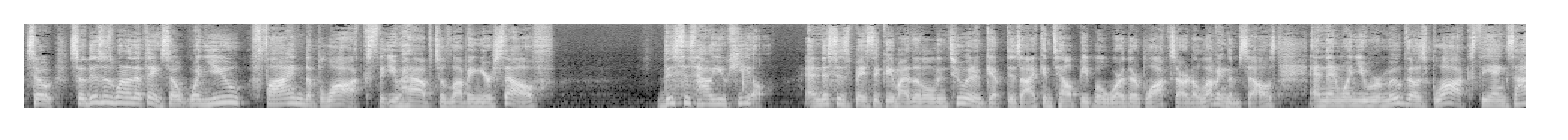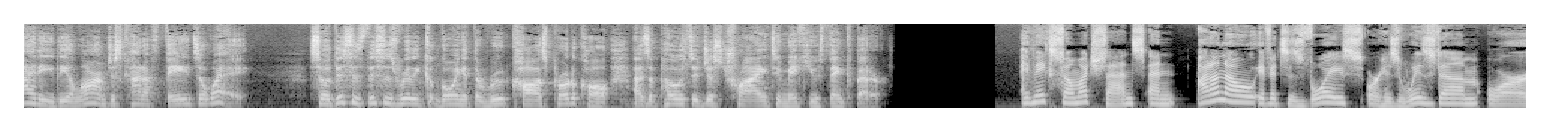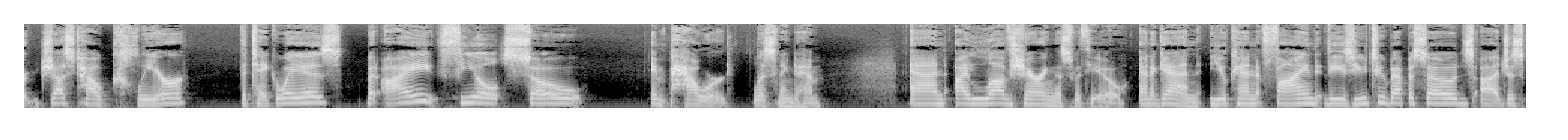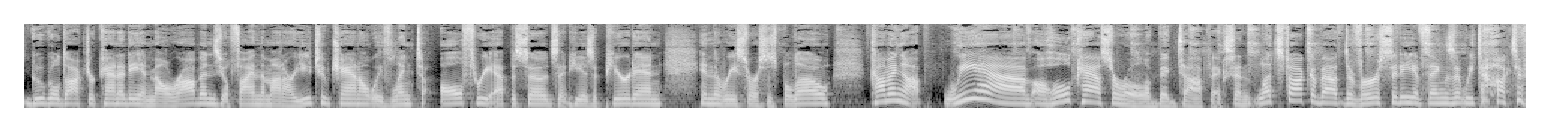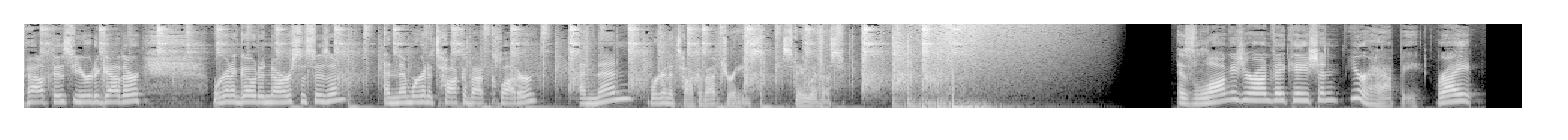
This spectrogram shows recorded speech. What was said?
So, so this is one of the things. So when you find the blocks that you have to loving yourself, this is how you heal. And this is basically my little intuitive gift is I can tell people where their blocks are to loving themselves. And then when you remove those blocks, the anxiety, the alarm just kind of fades away. So this is this is really going at the root cause protocol as opposed to just trying to make you think better. It makes so much sense and I don't know if it's his voice or his wisdom or just how clear the takeaway is, but I feel so empowered listening to him. And I love sharing this with you. And again, you can find these YouTube episodes. Uh, just Google Dr. Kennedy and Mel Robbins. You'll find them on our YouTube channel. We've linked to all three episodes that he has appeared in in the resources below. Coming up, we have a whole casserole of big topics. And let's talk about diversity of things that we talked about this year together. We're going to go to narcissism, and then we're going to talk about clutter, and then we're going to talk about dreams. Stay with us. As long as you're on vacation, you're happy, right?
